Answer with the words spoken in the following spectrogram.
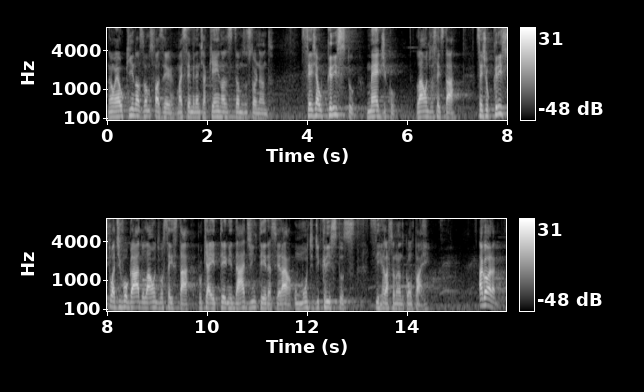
Não é o que nós vamos fazer, mas semelhante a quem nós estamos nos tornando. Seja o Cristo médico lá onde você está. Seja o Cristo advogado lá onde você está, porque a eternidade inteira será um monte de Cristos se relacionando com o Pai. Agora,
